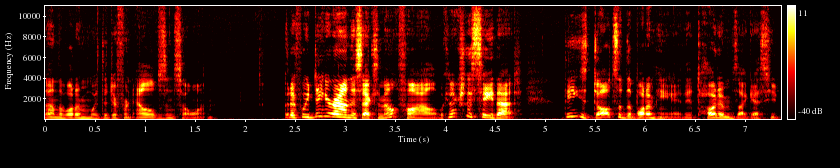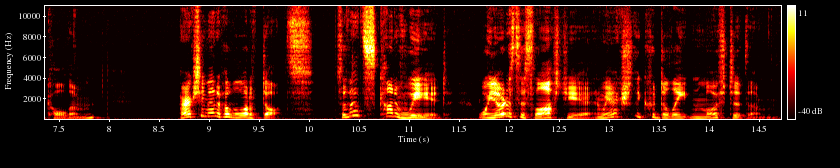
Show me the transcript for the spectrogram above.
on the bottom with the different elves and so on. But if we dig around this XML file, we can actually see that these dots at the bottom here, the totems, I guess you'd call them, are actually made up of a lot of dots. So that's kind of weird. We noticed this last year, and we actually could delete most of them.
